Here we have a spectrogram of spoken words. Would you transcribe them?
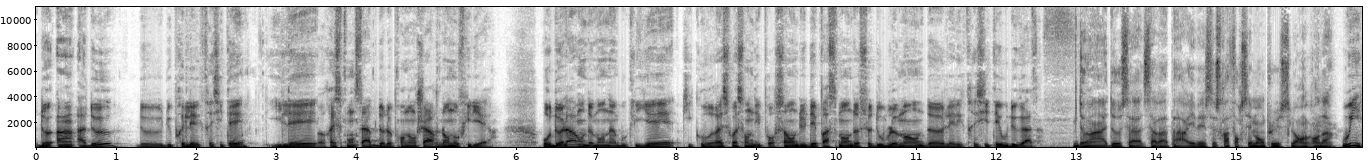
de 1 à 2 de- du prix de l'électricité, il est responsable de le prendre en charge dans nos filières. Au-delà, on demande un bouclier qui couvrirait 70% du dépassement de ce doublement de l'électricité ou du gaz. De 1 à 2, ça ça va pas arriver, ce sera forcément plus, Laurent Grandin. Oui,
